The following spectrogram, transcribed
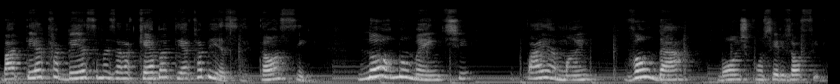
bater a cabeça, mas ela quer bater a cabeça. Então, assim, normalmente o pai e a mãe vão dar bons conselhos ao filho.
